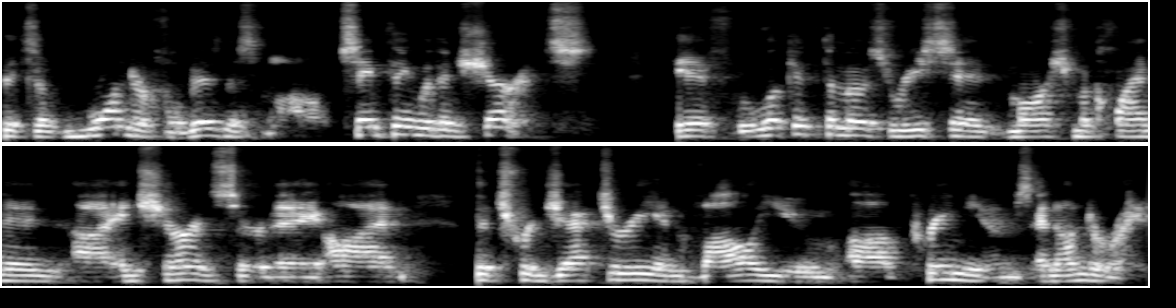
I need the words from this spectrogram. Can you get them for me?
it's a wonderful business model. Same thing with insurance. If look at the most recent Marsh McLennan uh, insurance survey on the trajectory and volume of premiums and underwriting.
